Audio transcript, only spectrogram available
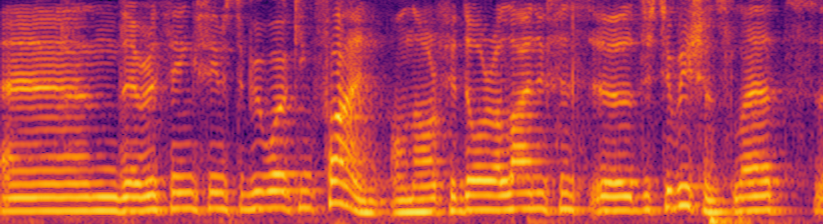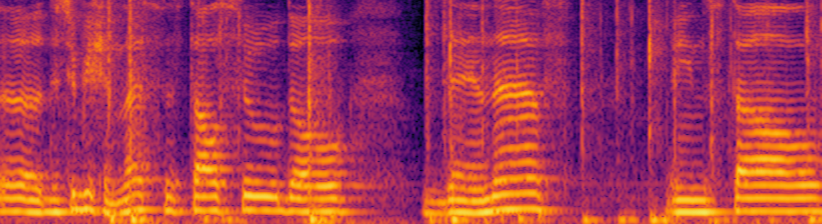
and everything seems to be working fine on our Fedora Linux uh, distributions. Let's uh, distribution. Let's install sudo dnf install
